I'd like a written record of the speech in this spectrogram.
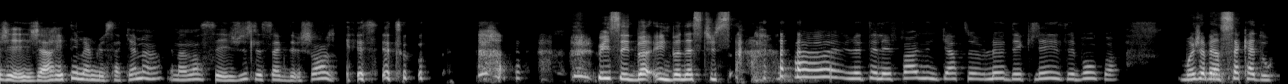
j'ai arrêté même le sac à main. maintenant, c'est juste le sac de change et c'est tout. oui, c'est une, bonne astuce. ah, le téléphone, une carte bleue, des clés, c'est bon, quoi. Moi, j'avais un sac à dos.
